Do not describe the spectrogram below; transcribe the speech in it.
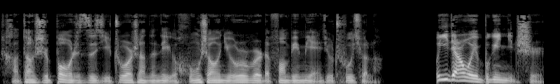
好，当时抱着自己桌上的那个红烧牛肉味的方便面就出去了，我一点我也不给你吃。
